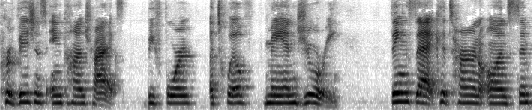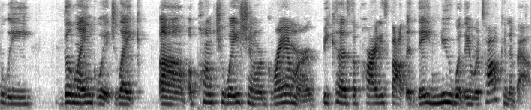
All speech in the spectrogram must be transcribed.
provisions in contracts before a 12 man jury, things that could turn on simply the language, like um, a punctuation or grammar because the parties thought that they knew what they were talking about.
